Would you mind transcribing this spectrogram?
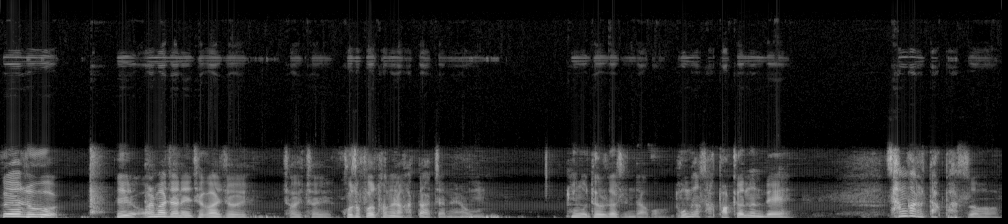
그래서 그 얼마 전에 제가 저희 저희 저희 고속버스 터미널 갔다 왔잖아요. 친구 데려다 준다고. 동네가 싹 바뀌었는데 상가를 딱 봤어.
